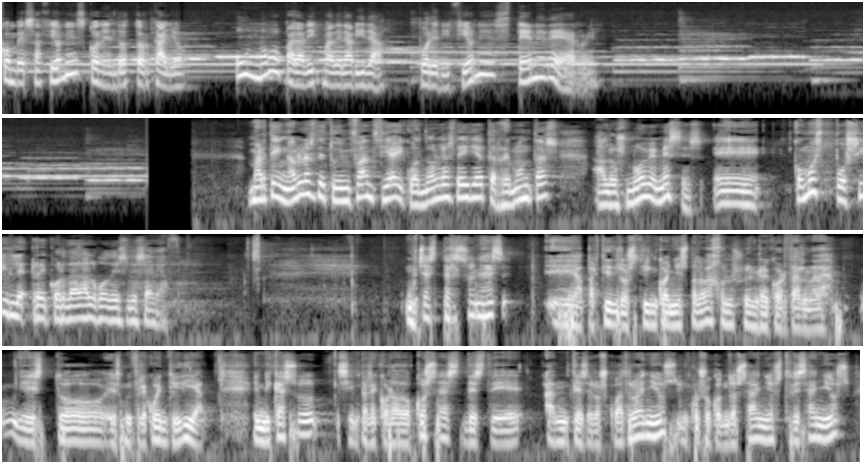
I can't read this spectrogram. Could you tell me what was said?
Conversaciones con el Dr. Cayo. Un nuevo paradigma de la vida. Por ediciones TNDR. Martín, hablas de tu infancia y cuando hablas de ella te remontas a los nueve meses. Eh, ¿Cómo es posible recordar algo desde esa edad? Muchas personas eh, a partir de los cinco años para abajo no suelen recordar nada. Esto es muy frecuente hoy día. En mi caso, siempre he recordado cosas desde antes de los cuatro años, incluso con dos años, tres años.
